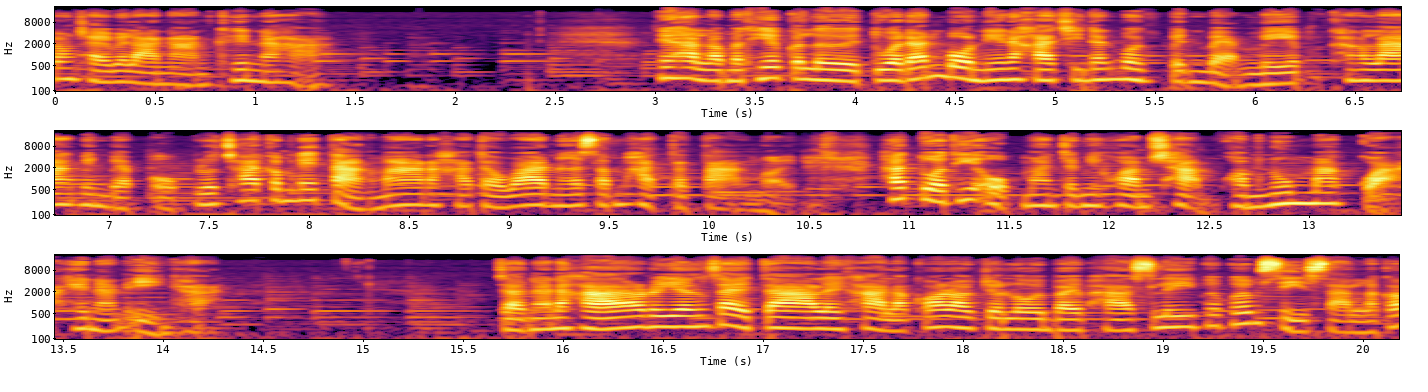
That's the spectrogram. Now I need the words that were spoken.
ต้องใช้เวลานานขึ้นนะคะ เนี่ยค่ะเรามาเทียบกันเลยตัวด้านบนนี้นะคะ ชิ้นด้านบนเป็นแบบเวฟข้างล่างเป็นแบบอบ รสชาติก็ไม่ได้ต่างมากนะคะ แต่ว่าเนื้อสัมผัสจะต่างหน่อย ถ้าตัวที่อบมันจะมีความฉ่ำความนุ่มมากกว่าแค่นั้นเองค่ะ จากนั้นนะคะเรียงใส่จานเลยค่ะ แล้วก็เราจะโรยใบพาสลีย์เพื่อเพิ่มสีสันแล้วก็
